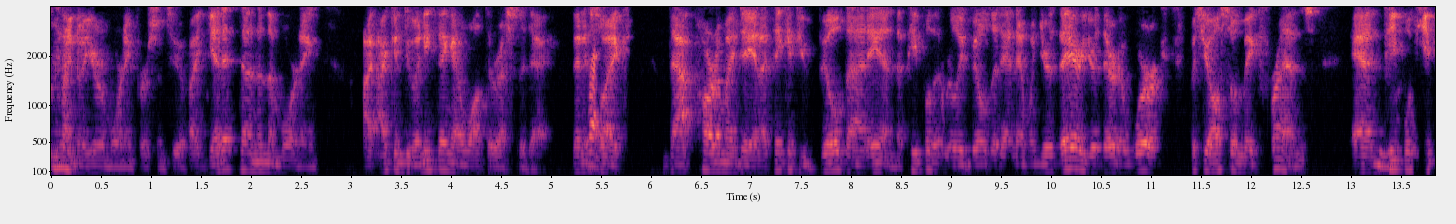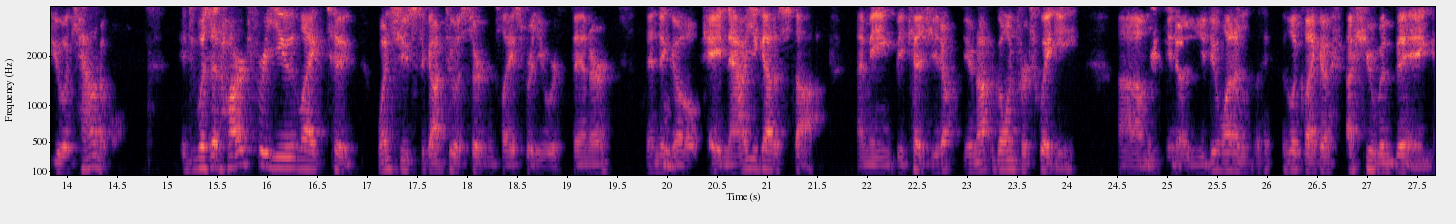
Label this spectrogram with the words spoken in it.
I know you're a morning person too, if I get it done in the morning, I, I can do anything I want the rest of the day. Then it's Right. like that part of my day. And I think if you build that in, the people that really build it in, and when you're there, you're there to work, but you also make friends and Mhm. people keep you accountable. It, was it hard for you, like to once you got to a certain place where you were thinner, then to go, okay, now you got to stop. I mean, because you don't, you're not going for Twiggy. Um, you know, you do want to look like a, a human being,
